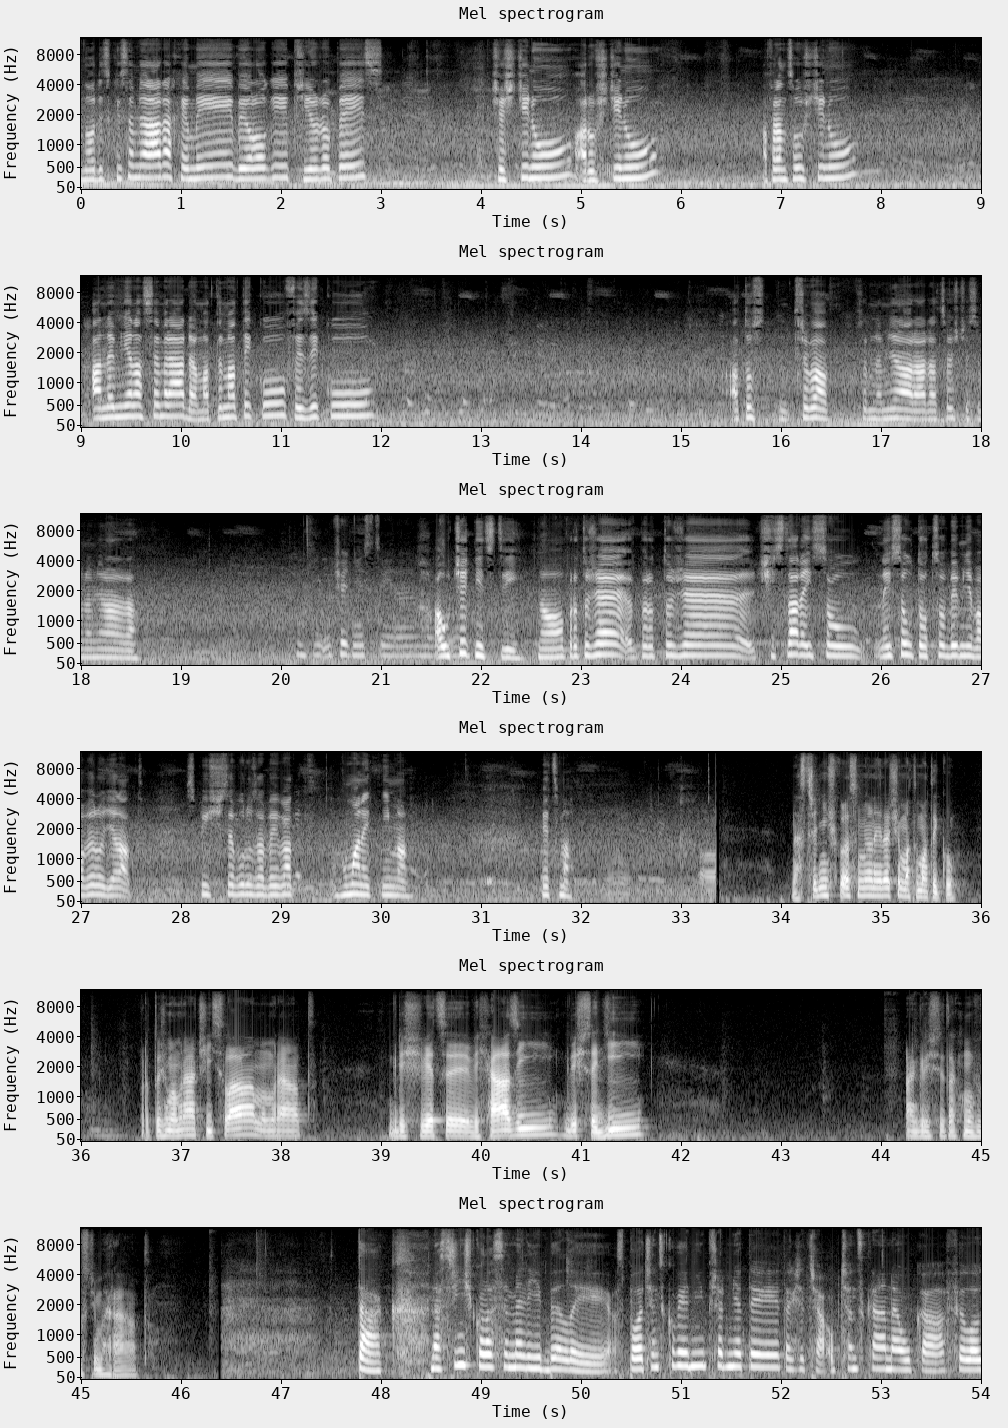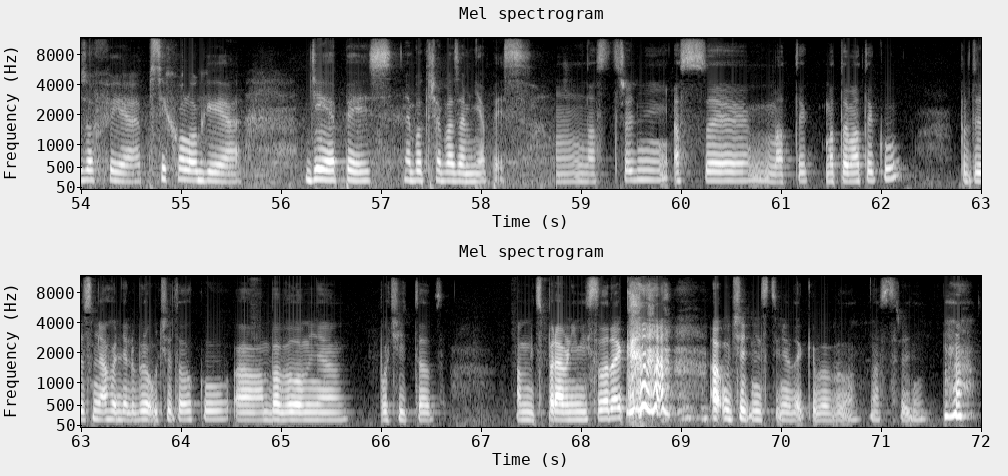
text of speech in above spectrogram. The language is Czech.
No, vždycky jsem měla ráda chemii, biologii, přírodopis, češtinu a ruštinu a francouzštinu. A neměla jsem ráda matematiku, fyziku. A to třeba jsem neměla ráda, co ještě jsem neměla ráda? Učetnictví, ne? A účetnictví, no, protože, protože čísla nejsou, nejsou to, co by mě bavilo dělat. Spíš se budu zabývat humanitníma věcma. Na střední škole jsem měl nejradši matematiku, protože mám rád čísla, mám rád, když věci vychází, když sedí a když si tak můžu s tím hrát. Tak, na střední škole se mi líbily společenskovědní předměty, takže třeba občanská nauka, filozofie, psychologie, dějepis nebo třeba zeměpis. Na střední asi mati- matematiku, protože jsem měla hodně dobrou učitelku a bavilo mě počítat a mít správný výsledek. a účetnictví mě taky bavilo na střední.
